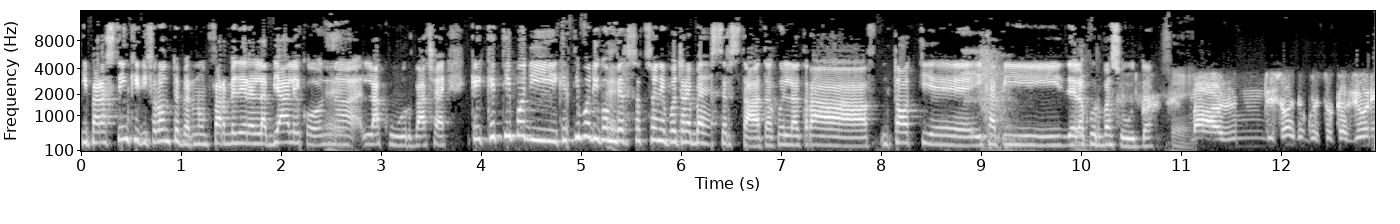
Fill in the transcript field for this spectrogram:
i parastinchi di fronte per non far vedere il labiale con Eh. eh, la curva? Cioè, che, che tipo di, che tipo di conversazione potrebbe essere stata quella tra Totti e i capi della curva sud? Sì. Ma di solito in queste occasioni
